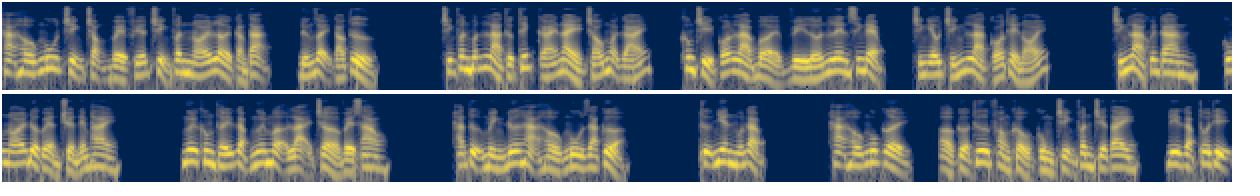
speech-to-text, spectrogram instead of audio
Hạ hầu ngu trịnh trọng về phía trịnh phân nói lời cảm tạ, đứng dậy cáo tử. Trịnh phân vẫn là thực thích cái này cháu ngoại gái, không chỉ có là bởi vì lớn lên xinh đẹp, chính yếu chính là có thể nói. Chính là khuyên can, cũng nói được uyển chuyển em hai. Ngươi không thấy gặp ngươi mợ lại trở về sao? Hắn tự mình đưa hạ hầu ngu ra cửa. Tự nhiên muốn gặp. Hạ hầu ngu cười, ở cửa thư phòng khẩu cùng trịnh phân chia tay, đi gặp thôi thị.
